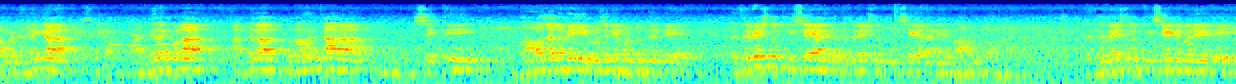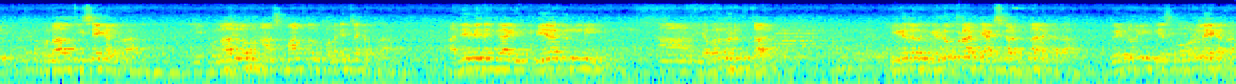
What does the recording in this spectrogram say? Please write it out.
ఆవిడ నిజంగా అగ్రకుల అగ్ర దురహంకార శక్తి భావజలమే ఈ రోజున ఏమంటుందంటే రిజర్వేషన్లు తీసేయాలి రిజర్వేషన్లు తీసేయాలనే భావంతో ఉన్నారు. రిజర్వేషన్లు తీసేయడం అనేది కులాలు తీసేయగలరా? ఈ కులాల్లో ఉన్న అసమానతలు తొలగించగలరా? అదేవిధంగా ఈ దివ్యాంగుల్ని ఎవరు నడుపుతారు? వీళ్ళు వీళ్ళు కూడా ట్యాక్స్ కడుతున్నారు కదా? వీళ్ళు ఈ దేశ పౌరులే కదా?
